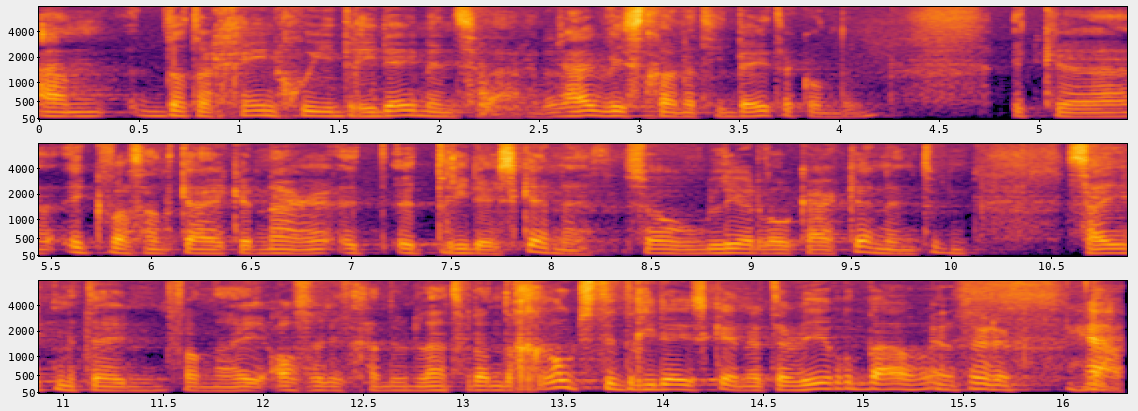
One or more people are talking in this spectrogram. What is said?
aan dat er geen goede 3D-mensen waren. Dus hij wist gewoon dat hij het beter kon doen. Ik, eh, ik was aan het kijken naar het, het 3D-scannen. Zo leerden we elkaar kennen. En toen zei ik meteen van, hey, als we dit gaan doen, laten we dan de grootste 3D-scanner ter wereld bouwen. natuurlijk. Nou,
